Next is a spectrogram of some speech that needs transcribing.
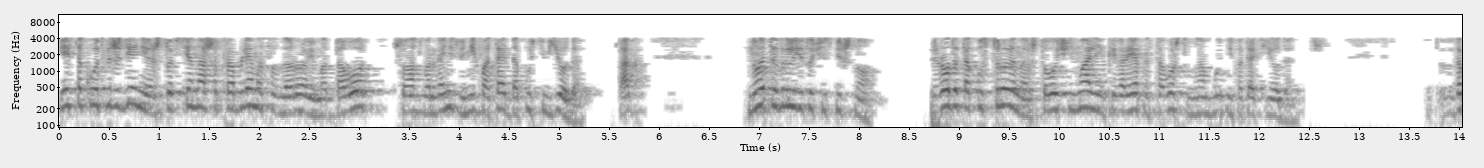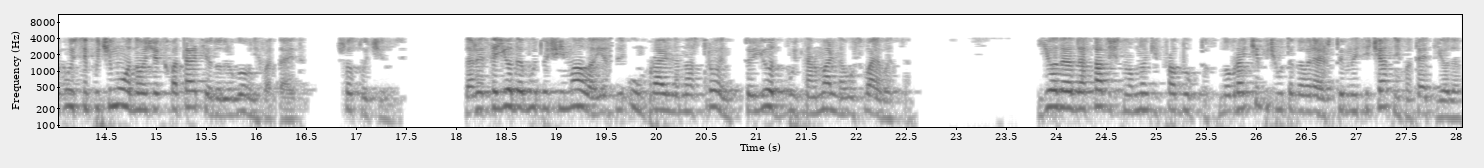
есть такое утверждение, что все наши проблемы со здоровьем от того, что у нас в организме не хватает, допустим, йода. Так? Но это выглядит очень смешно. Природа так устроена, что очень маленькая вероятность того, что нам будет не хватать йода. Допустим, почему одного человека хватает йода, другого не хватает? Что случилось? Даже если йода будет очень мало, если ум правильно настроен, то йод будет нормально усваиваться. Йода достаточно во многих продуктах, но врачи почему-то говорят, что именно сейчас не хватает йода.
